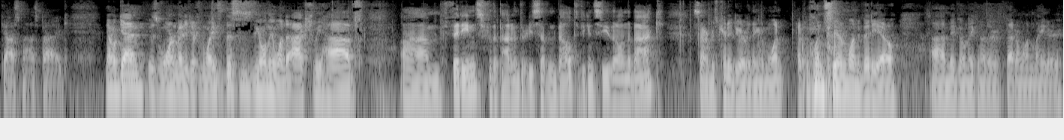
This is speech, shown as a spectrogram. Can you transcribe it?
gas mask bag. Now again, it was worn many different ways. This is the only one to actually have um, fittings for the Pattern 37 belt, if you can see that on the back. Sorry, I'm just trying to do everything in one at once here in one video. Uh, maybe I'll make another better one later.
